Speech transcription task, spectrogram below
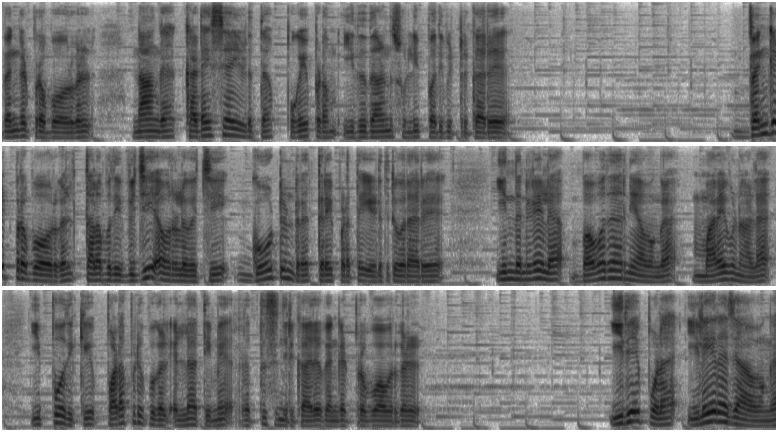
வெங்கட் பிரபு அவர்கள் நாங்கள் கடைசியாக எடுத்த புகைப்படம் இதுதான்னு சொல்லி பதிவிட்டிருக்காரு. வெங்கட் பிரபு அவர்கள் தளபதி விஜய் அவர்களை வச்சு கோட்டுன்ற திரைப்படத்தை எடுத்துகிட்டு வராரு. இந்த நிலையில் பவதாரணி அவங்க மறைவுனால இப்போதைக்கு படப்பிடிப்புகள் எல்லாத்தையுமே ரத்து செஞ்சிருக்காரு வெங்கட் பிரபு அவர்கள். இதே போல் இளையராஜா அவங்க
